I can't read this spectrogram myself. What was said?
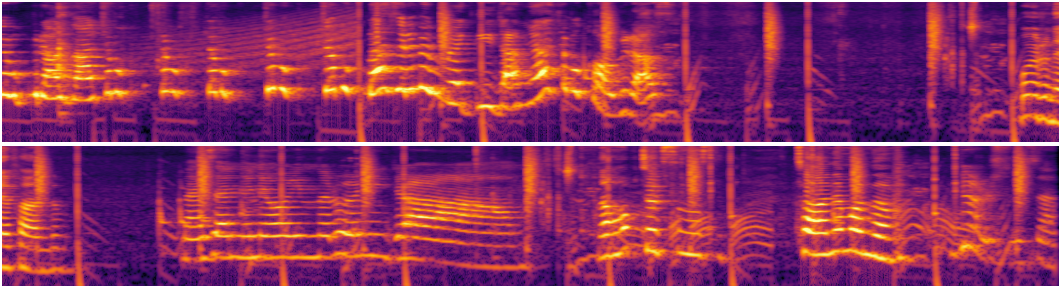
Çabuk biraz daha çabuk çabuk çabuk çabuk çabuk. Ben seni mi bekleyeceğim ya çabuk ol biraz. Buyurun efendim. Ben seninle ne oyunlar oynayacağım. Ne yapacaksınız? Tanem Hanım. Görürsün sen.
